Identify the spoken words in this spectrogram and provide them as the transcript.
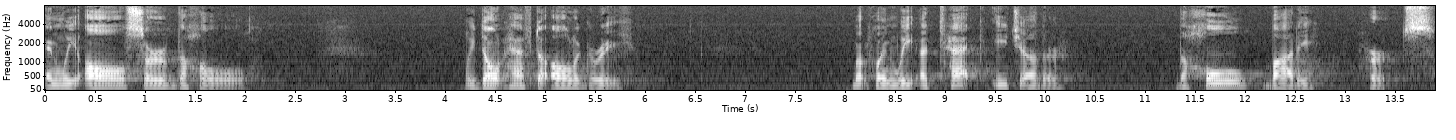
and we all serve the whole. We don't have to all agree. But when we attack each other, the whole body hurts.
